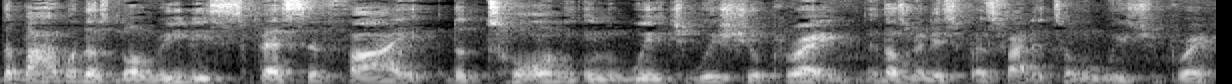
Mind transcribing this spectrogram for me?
the Bible does not really specify the tone in which we should pray. It doesn't really specify the tone in which we should pray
